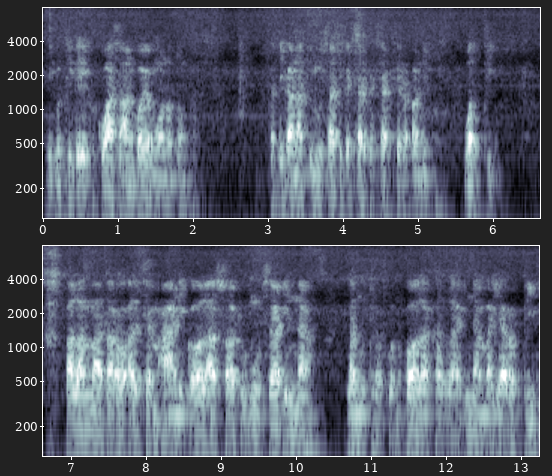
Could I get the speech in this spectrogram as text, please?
Iku dikai kekuasaan koyo ngono tongkat. Ketika Nabi Musa dikejar-kejar Fir'aun itu wedi. Falamma taro al jam'ani qala ashabu Musa inna lamudrakun qala kalla inna ma ya rabbi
